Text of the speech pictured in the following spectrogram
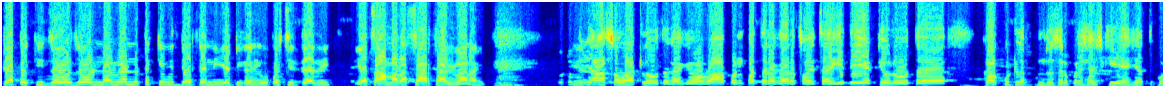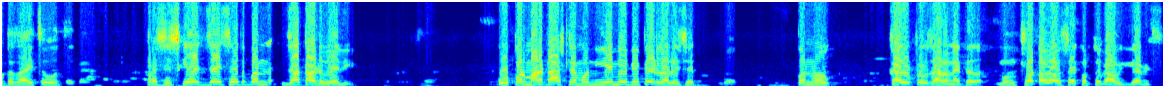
त्यापैकी जवळजवळ नव्याण्णव टक्के विद्यार्थ्यांनी या ठिकाणी उपस्थित झाली. याचा आम्हाला सार्थ अभिमान आहे. कुठं म्हणजे असं वाटलं होतं का की बाबा आपण पत्रकारच व्हायचा हे ध्येय ठेवलं होतं का कुठलं दुसरं प्रशासकीय ह्याच्यात कुठं जायचं होतं का? प्रशासकीय जायचं होतं पण जात आडवी आली. ओपन मराठा असल्यामुळे नियम बी पेड झाले सर पण मग काय उपयोग झाला नाही त्याचा? मग छोटा व्यवसाय करतो गावी गावीच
